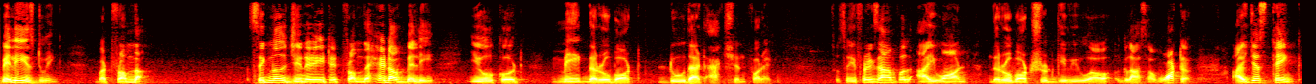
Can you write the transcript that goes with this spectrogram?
Belly is doing, but from the signal generated from the head of Belly, you could make the robot do that action for it. So, say for example, I want the robot should give you a glass of water. I just think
